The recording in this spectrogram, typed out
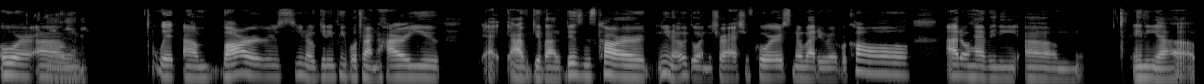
Or um with um bars, you know, getting people trying to hire you. I, I would give out a business card, you know, go in the trash, of course. Nobody would ever call. I don't have any um any uh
